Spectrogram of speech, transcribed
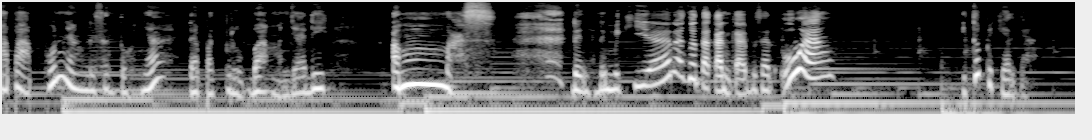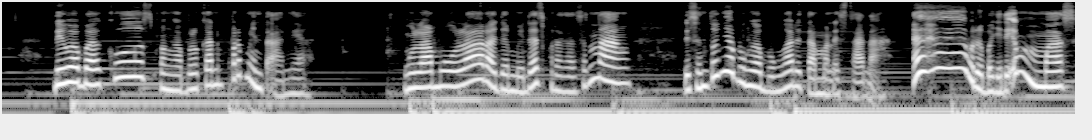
apa pun yang disentuhnya dapat berubah menjadi emas. Dengan demikian aku takkan kehabisan uang. Itu pikirnya. Dewa Bagus mengabulkan permintaannya. Mula-mula Raja Midas merasa senang. Disentuhnya bunga-bunga di taman istana. Eh, berubah jadi emas.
